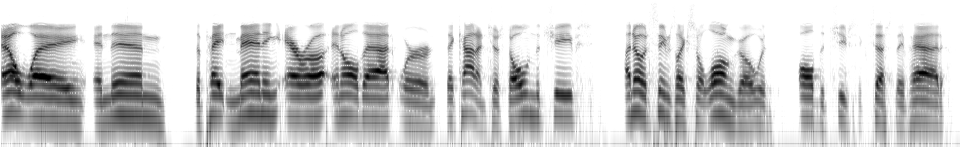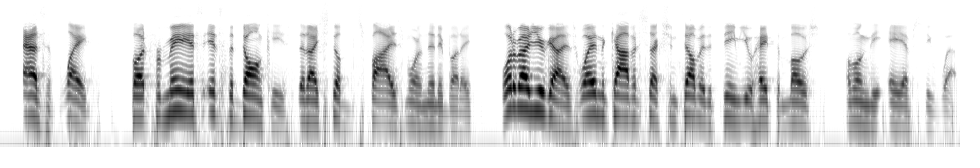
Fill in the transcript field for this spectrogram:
Elway and then the Peyton Manning era and all that, where they kind of just owned the Chiefs. I know it seems like so long ago with all the Chiefs' success they've had as of late, but for me, it's it's the donkeys that I still despise more than anybody. What about you guys? Weigh in the comment section. Tell me the team you hate the most among the AFC West.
